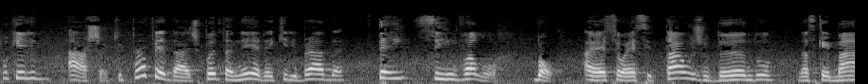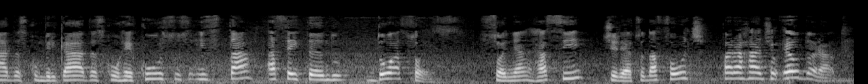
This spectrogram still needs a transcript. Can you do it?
porque ele acha que propriedade pantaneira equilibrada tem sim valor. Bom, a SOS está ajudando nas queimadas, com brigadas, com recursos e está aceitando doações. Sônia Raci, direto da fonte, para a Rádio Eldorado.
